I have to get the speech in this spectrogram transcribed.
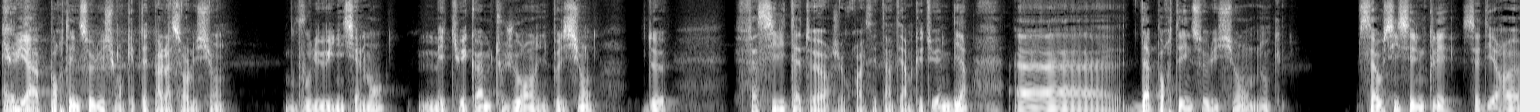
Tu lui as apporté une solution qui est peut-être pas la solution voulue initialement, mais tu es quand même toujours dans une position de facilitateur, je crois que c'est un terme que tu aimes bien, euh, d'apporter une solution. Donc ça aussi c'est une clé, c'est-à-dire euh,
